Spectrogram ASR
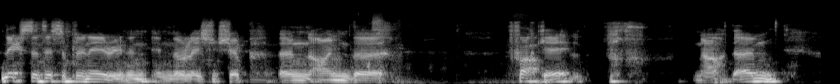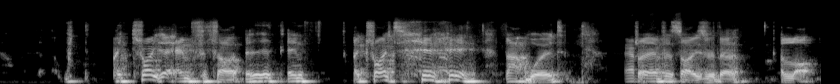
Nick's the disciplinarian in, in the relationship, and I'm the fuck it. no, um, I try to emphasize. Uh, em- I try to that word. Try to emphasize with her a lot,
